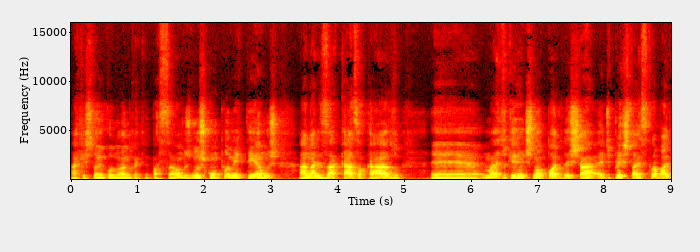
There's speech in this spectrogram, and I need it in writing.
a questão econômica que passamos, nos comprometemos a analisar caso a caso é, mas o que a gente não pode deixar é de prestar esse trabalho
